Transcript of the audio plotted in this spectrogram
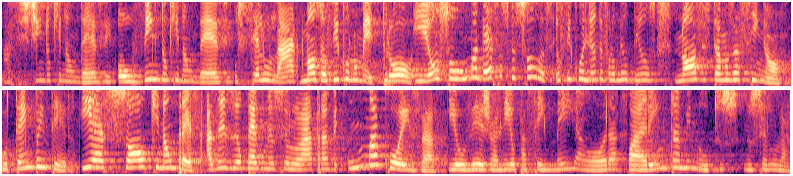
assistindo o que não deve, ouvindo o que não deve, o celular. Irmãos, eu fico no metrô e eu sou uma dessas pessoas. Eu fico olhando e falo, meu Deus, nós estamos assim, ó, o tempo inteiro. E é só o que não presta. Às vezes eu pego meu celular para ver uma coisa e eu vejo ali, eu passei meia hora, 40 minutos no celular.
